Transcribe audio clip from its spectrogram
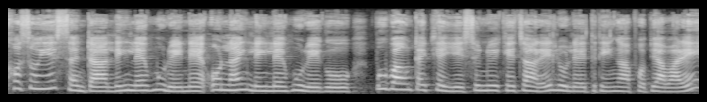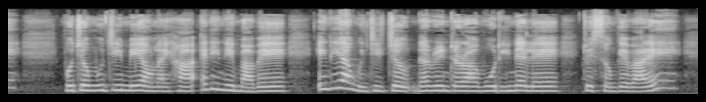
ခေါ်ဆိုရေးစင်တာလိမ်လည်မှုတွေနဲ့အွန်လိုင်းလိမ်လည်မှုတွေကိုပူးပေါင်းတိုက်ဖျက်ရေးဆွေးနွေးခဲ့ကြတယ်လို့လည်းသတင်းကဖော်ပြပါဗျ။ ဗိုလ်ချုပ်မှုကြီးမေးအောင်လှိုင်ဟာအဲ့ဒီနေ့မှာပဲအိန္ဒိယဝန်ကြီးချုပ်နရင်ဒရာမိုဒီနဲ့လည်းတွေ့ဆုံခဲ့ပါတယ်။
